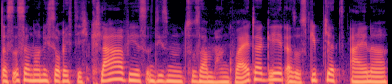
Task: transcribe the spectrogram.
das ist ja noch nicht so richtig klar, wie es in diesem Zusammenhang weitergeht. Also es gibt jetzt eine,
